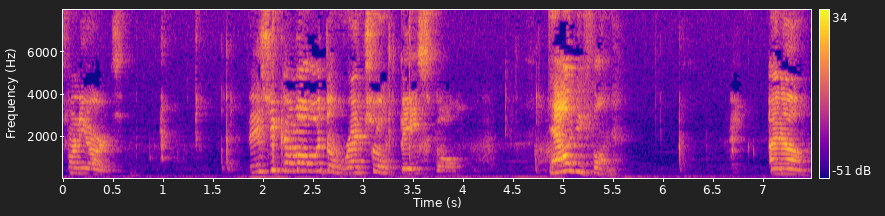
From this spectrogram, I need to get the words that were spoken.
20 yards. They should come out with a retro baseball. That would be fun. I know.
